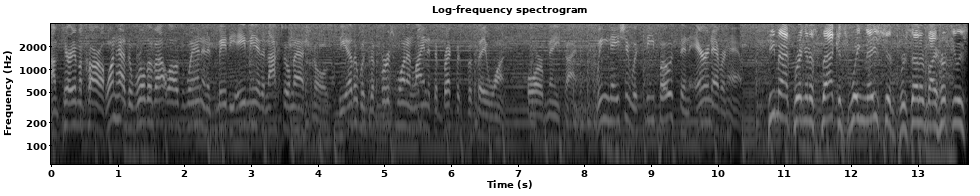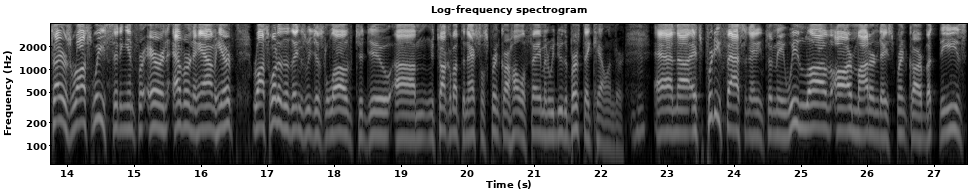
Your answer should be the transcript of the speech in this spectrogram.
I'm Terry McCarl. One has a World of Outlaws win and has made the A main at the Knoxville Nationals. The other was the first one in line at the breakfast buffet once, or many times. Wing Nation with Steve Post and Aaron Evernham. T Mac bringing us back. It's Wing Nation, presented by Hercules Tires. Ross Wece sitting in for Aaron Evernham here. Ross, one of the things we just love to do, um, we talk about the National Sprint Car Hall of Fame and we do the birthday calendar. And uh, it's pretty fascinating to me. We love our modern day sprint car, but these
